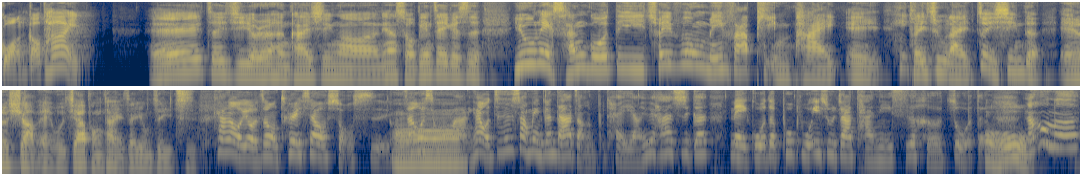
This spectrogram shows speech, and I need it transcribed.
广告 time。哎，这一集有人很开心哦！你看手边这个是 Yonex 韩国第一吹风美发品牌，哎，推出来最新的 Air Shop。哎，我家彭太也在用这一支。看到我有这种推销手势，你知道为什么吗？哦、你看我这支上面跟大家长得不太一样，因为它是跟美国的普普艺术家谭尼斯合作的。哦。然后呢，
